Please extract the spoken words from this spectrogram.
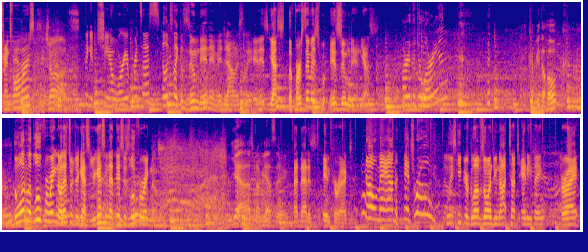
Transformers? Jaws. I think it's Sheena Warrior Princess. It looks like a zoomed in image, honestly. It is, yes, the first image is zoomed in, yes. Part of the DeLorean? Could be the Hulk. The one with Lou Ferrigno, that's what you're guessing. You're guessing that this is Lou Ferrigno. Yeah, that's what I'm guessing. That, that is incorrect. No, man, it's wrong. Please keep your gloves on. Do not touch anything, all right?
